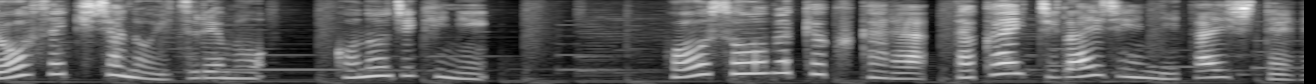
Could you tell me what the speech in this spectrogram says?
同席者のいずれも、この時期に、放送部局から高市大臣に対して、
